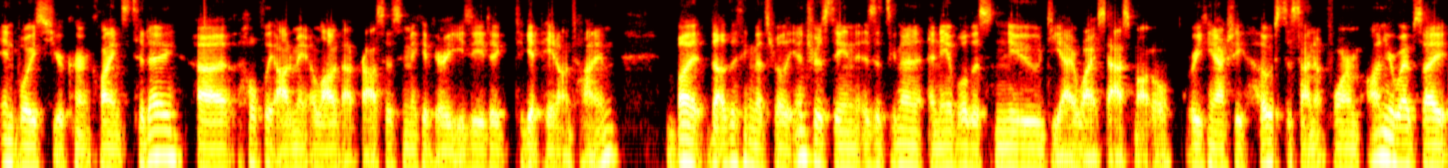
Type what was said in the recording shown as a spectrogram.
invoice your current clients today, uh, hopefully automate a lot of that process and make it very easy to, to get paid on time. But the other thing that's really interesting is it's going to enable this new DIY SaaS model where you can actually host a sign up form on your website.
